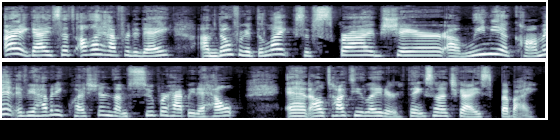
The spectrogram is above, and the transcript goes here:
All right, guys, that's all I have for today. Um, don't forget to like, subscribe, share, um, leave me a comment if you have any questions. I'm super happy to help, and I'll talk to you later. Thanks so much, guys. Bye bye.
